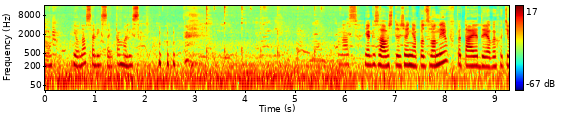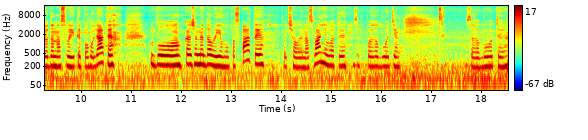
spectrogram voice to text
О, і у нас Аліса, і там Аліса. У нас, як завжди, Женя подзвонив, питає, де ви хотів до нас вийти погуляти, бо каже, не дали йому поспати, почали названювати по роботі. З роботи.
